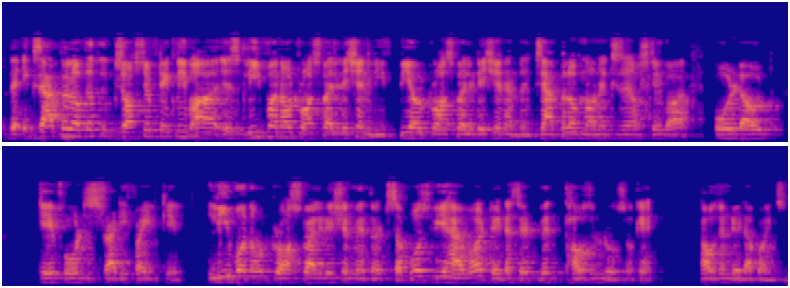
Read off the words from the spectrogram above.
the example of the exhaustive technique uh, is leave one out cross validation, leave p out cross validation, and the example of non-exhaustive are hold out, k fold, stratified k. Leave one out cross validation method. Suppose we have a data set with thousand rows, okay, thousand data points.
